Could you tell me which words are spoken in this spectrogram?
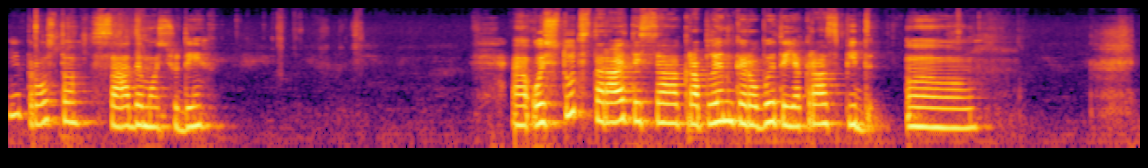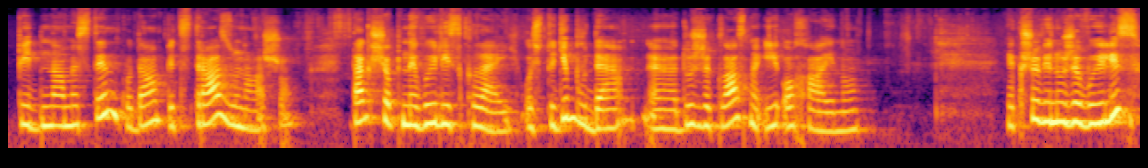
І просто садимо сюди. Е, Ось тут старайтеся краплинки робити якраз під, е, під намистинку, да, під стразу нашу, так, щоб не виліз клей. Ось тоді буде е, дуже класно і охайно. Якщо він уже виліз,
